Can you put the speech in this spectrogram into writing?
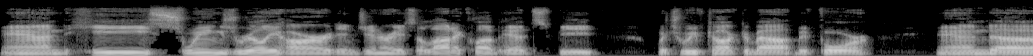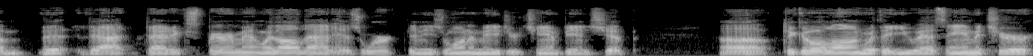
and he swings really hard and generates a lot of club head speed, which we've talked about before. And um, that that experiment with all that has worked, and he's won a major championship uh, to go along with a U.S. amateur,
